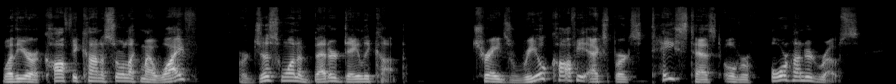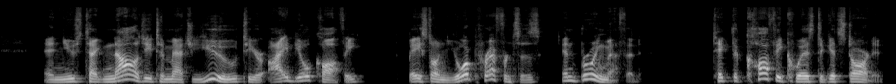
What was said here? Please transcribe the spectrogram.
Whether you're a coffee connoisseur like my wife or just want a better daily cup, Trade's real coffee experts taste test over 400 roasts and use technology to match you to your ideal coffee based on your preferences and brewing method. Take the coffee quiz to get started.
